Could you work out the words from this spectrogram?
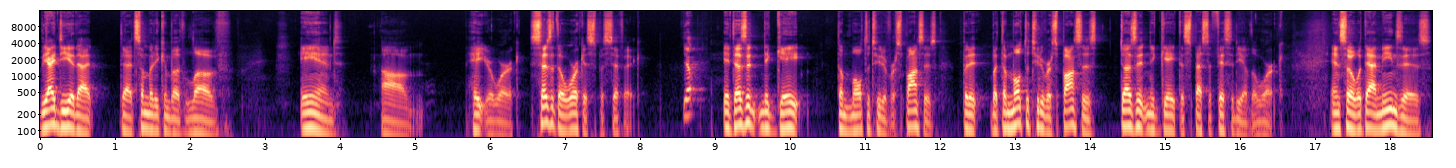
the idea that that somebody can both love and um, hate your work says that the work is specific. yep It doesn't negate the multitude of responses, but it but the multitude of responses doesn't negate the specificity of the work. And so what that means is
